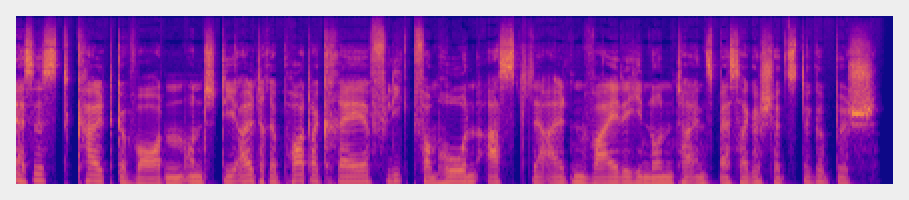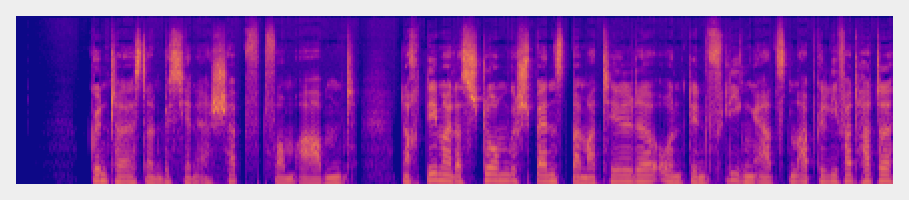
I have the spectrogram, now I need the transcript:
Es ist kalt geworden und die alte Reporterkrähe fliegt vom hohen Ast der alten Weide hinunter ins besser geschützte Gebüsch. Günther ist ein bisschen erschöpft vom Abend, Nachdem er das Sturmgespenst bei Mathilde und den Fliegenärzten abgeliefert hatte,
